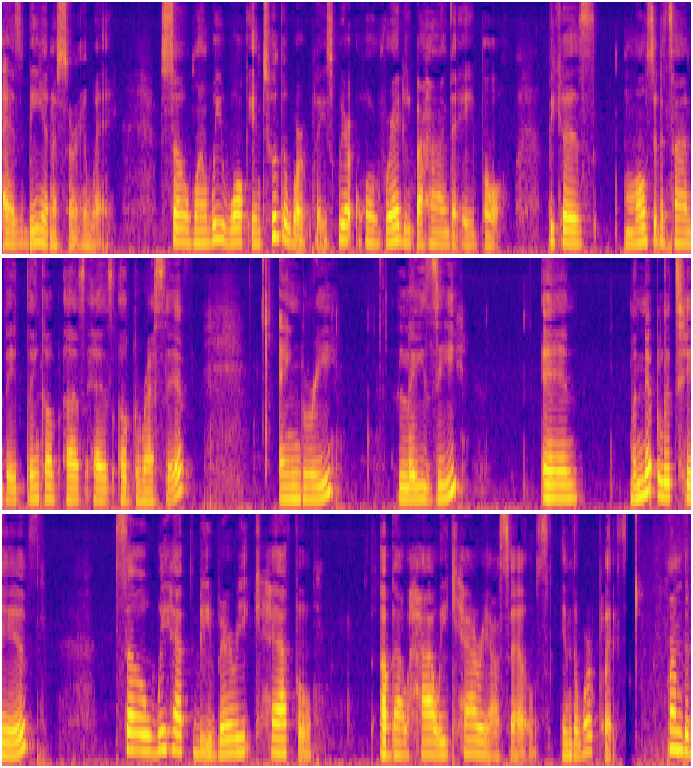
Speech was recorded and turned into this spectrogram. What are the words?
as being a certain way. So when we walk into the workplace, we're already behind the eight ball because most of the time they think of us as aggressive, angry, lazy, and manipulative. So we have to be very careful about how we carry ourselves in the workplace. From the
